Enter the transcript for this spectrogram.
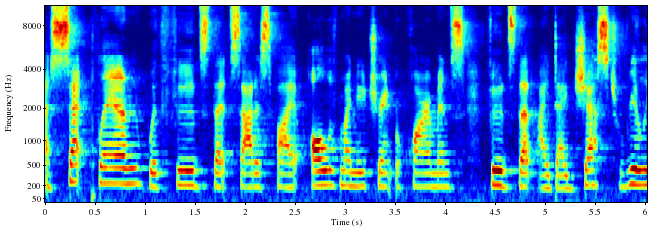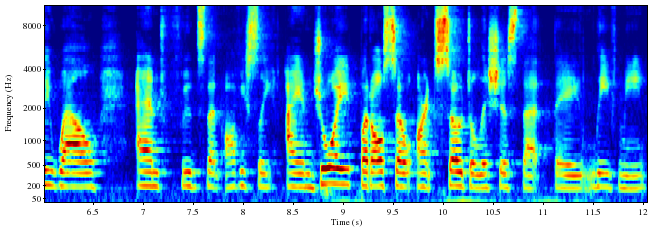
a set plan with foods that satisfy all of my nutrient requirements, foods that I digest really well, and foods that obviously I enjoy but also aren't so delicious that they leave me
